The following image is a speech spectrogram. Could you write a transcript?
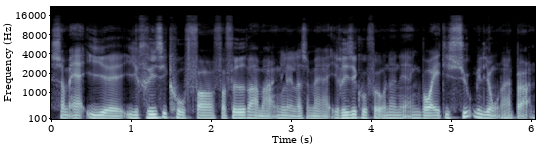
som er i, øh, i risiko for, for fødevaremangel, eller som er i risiko for underernæring, hvoraf de 7 millioner er børn.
